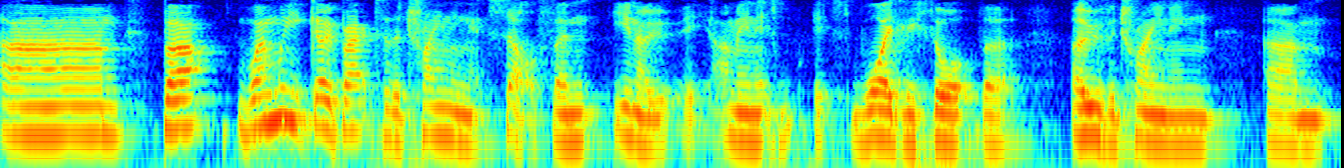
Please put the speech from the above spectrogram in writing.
Um, but when we go back to the training itself, and you know, I mean, it's it's widely thought that overtraining um,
